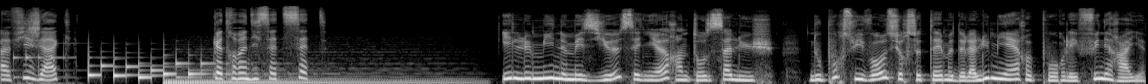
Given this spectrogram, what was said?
À Figeac 97.7. Illumine mes yeux, Seigneur, en ton salut. Nous poursuivons sur ce thème de la lumière pour les funérailles.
